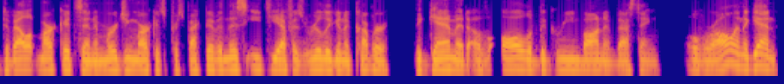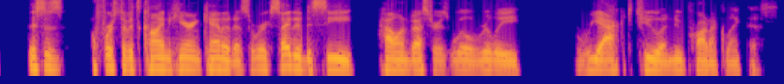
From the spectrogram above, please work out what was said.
developed markets and emerging markets perspective. And this ETF is really going to cover the gamut of all of the green bond investing overall. And again, this is a first of its kind here in Canada. So we're excited to see how investors will really react to a new product like this.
